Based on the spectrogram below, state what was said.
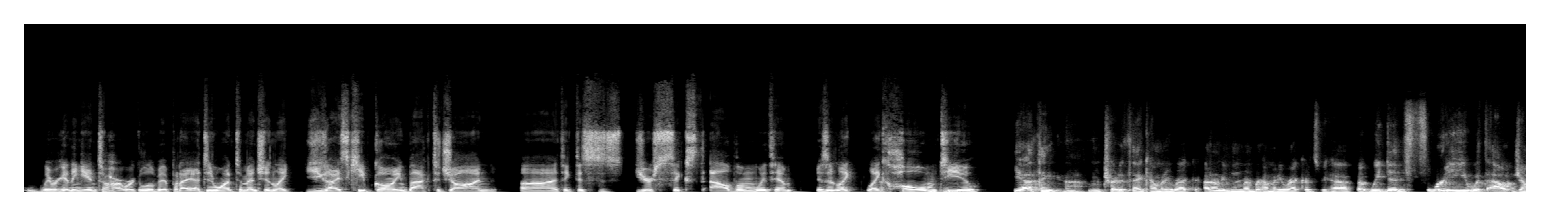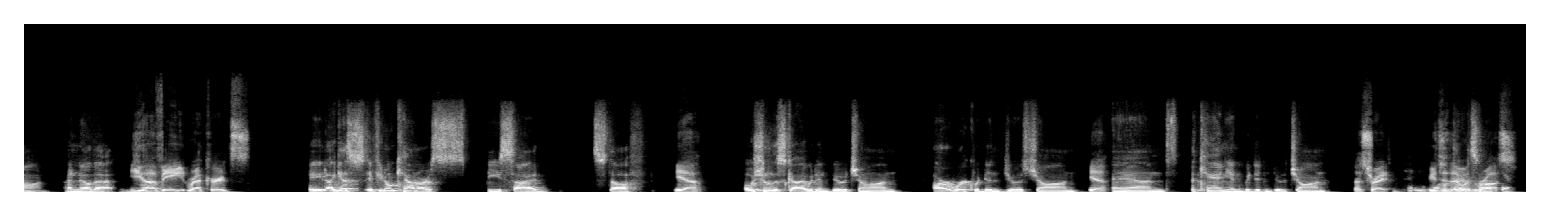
We were getting into Heartwork a little bit, but I, I did want to mention like you guys keep going back to John. Uh, I think this is your sixth album with him. Is it like like home to you? Yeah, I think uh, I'm gonna try to think how many records. I don't even remember how many records we have, but we did three without John. I know that. You have eight records. Eight. I guess if you don't count our B side stuff. Yeah. Ocean of the Sky we didn't do with John. Artwork we didn't do with John. Yeah. And the Canyon we didn't do with John. That's right. You did that with Ross.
